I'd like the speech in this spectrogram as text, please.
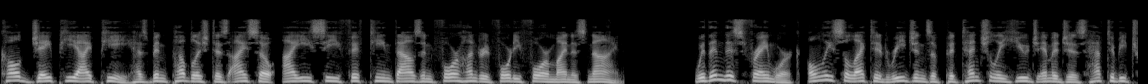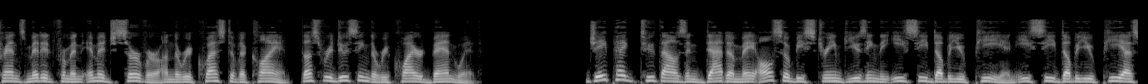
called JPIP has been published as ISO, IEC 15444-9. Within this framework, only selected regions of potentially huge images have to be transmitted from an image server on the request of a client, thus reducing the required bandwidth. JPEG 2000 data may also be streamed using the ECWP and ECWPS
